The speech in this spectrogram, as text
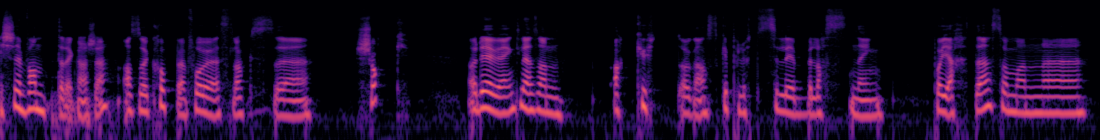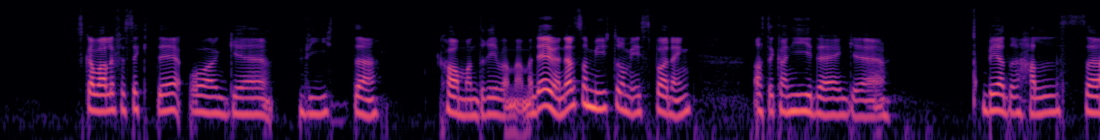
ikke er vant til det, kanskje. Altså, kroppen får jo et slags eh, sjokk. Og det er jo egentlig en sånn akutt og ganske plutselig belastning på hjertet, så man eh, skal være litt forsiktig og eh, vite hva man driver med. Men det er jo en del sånn myter om isbading. At det kan gi deg eh, bedre helse.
